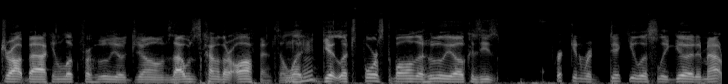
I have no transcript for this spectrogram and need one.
drop back and look for Julio Jones. That was kind of their offense. And Mhm. let get let's force the ball into Julio because he's freaking ridiculously good. And Matt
